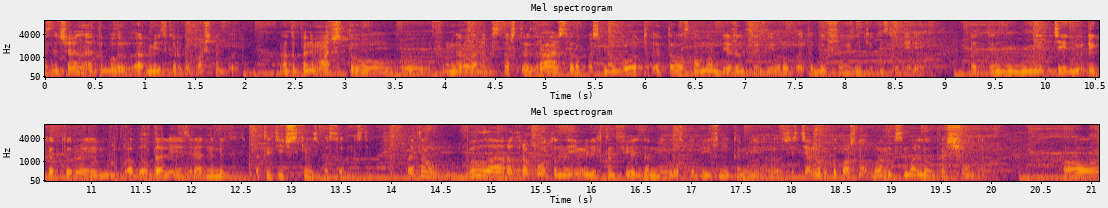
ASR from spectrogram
Изначально это был армейский рукопашный бой. Надо понимать, что э, формирование государства Израиль, 48 год, это в основном беженцы из Европы, это бывшие узники концлагерей. Это не те люди, которые обладали изрядными атлетическими способностями. Поэтому была разработана ими Лихтенфельдом, и его сподвижниками э, система рукопашного боя максимально упрощенная. Э,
